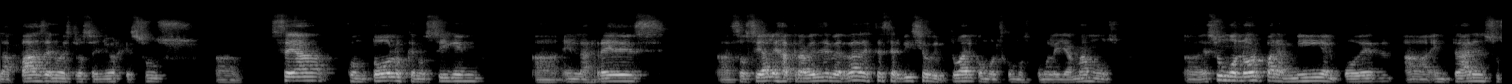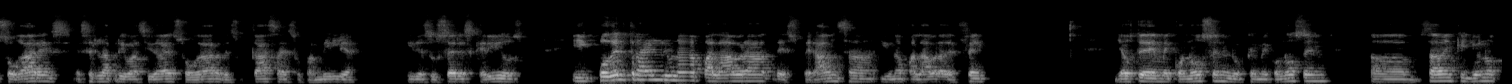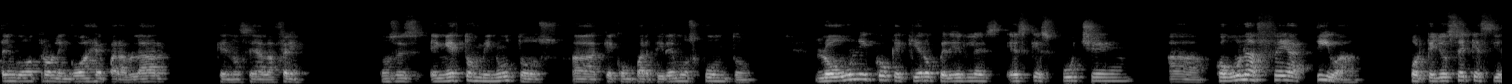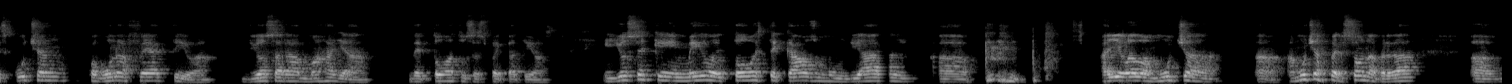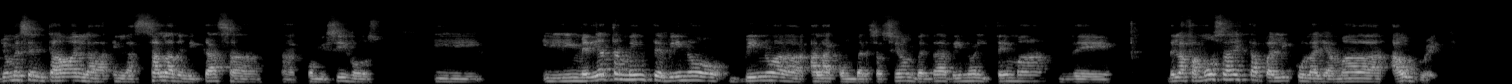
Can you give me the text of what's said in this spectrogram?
la paz de nuestro Señor Jesús ah, sea con todos los que nos siguen ah, en las redes ah, sociales a través de verdad este servicio virtual, como, como, como le llamamos. es un honor para mí el poder entrar en sus hogares, esa es la privacidad de su hogar, de su casa, de su familia y de sus seres queridos, y poder traerle una palabra de esperanza y una palabra de fe. Ya ustedes me conocen, los que me conocen, Ah, saben que yo no tengo otro lenguaje para hablar que no sea la fe. Entonces, en estos minutos ah, que compartiremos juntos, lo único que quiero pedirles es que escuchen ah, con una fe activa, porque yo sé que si escuchan con una fe activa, Dios hará más allá de todas tus expectativas. Y yo sé que en medio de todo este caos mundial ha llevado a mucha a, muchas personas, ¿verdad? Ah, yo me sentaba en la, en la sala de mi casa ah, con mis hijos y, inmediatamente vino, vino a, la conversación, ¿verdad? Vino el tema de, de la famosa esta película llamada Outbreak.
